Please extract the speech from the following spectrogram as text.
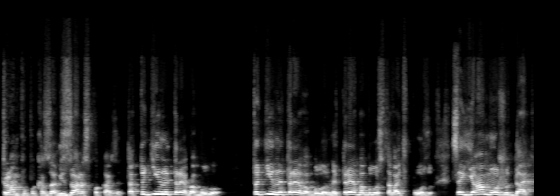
Трампу показав і зараз показує. Та тоді не треба було. Тоді не треба було, не треба було ставати в позу. Це я можу дати.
